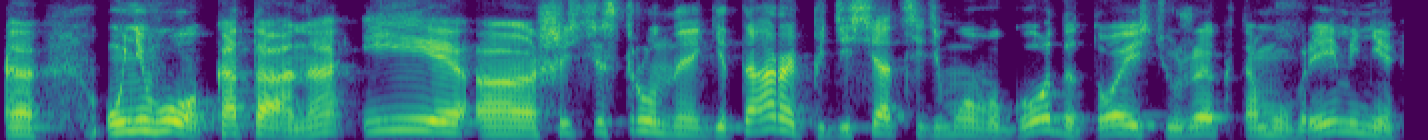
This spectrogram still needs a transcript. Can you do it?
Э, у него катана и э, шестиструнная гитара 57 года, то есть уже к тому времени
